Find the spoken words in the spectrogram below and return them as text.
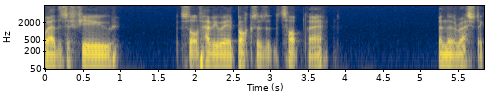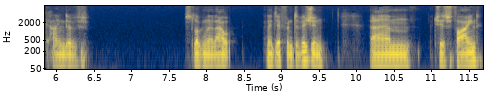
where there's a few sort of heavyweight boxers at the top there, and the rest are kind of slugging it out in a different division, um, which is fine.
